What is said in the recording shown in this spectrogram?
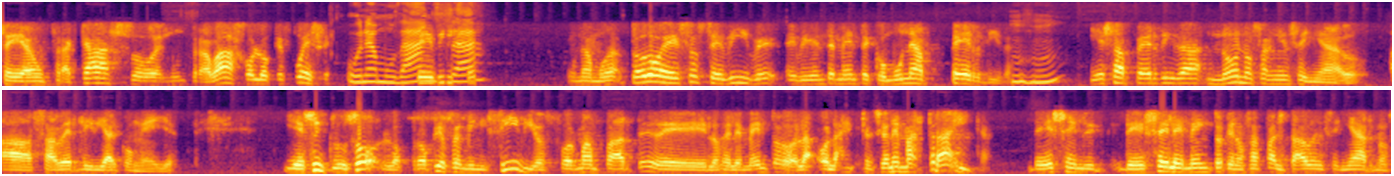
sea un fracaso en un trabajo, lo que fuese, Una mudanza. una muda- todo eso se vive evidentemente como una pérdida y esa pérdida no nos han enseñado a saber lidiar con ella. Y eso incluso los propios feminicidios forman parte de los elementos o, la- o las expresiones más trágicas de ese, de ese elemento que nos ha faltado enseñarnos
